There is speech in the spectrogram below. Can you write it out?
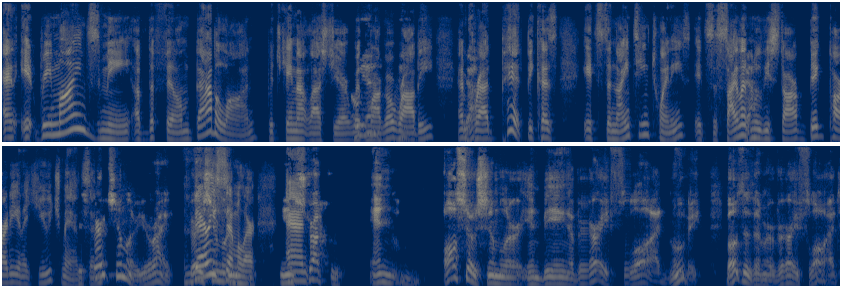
and it reminds me of the film Babylon, which came out last year oh, with yeah. Margot. Robbie and yeah. Brad Pitt, because it's the 1920s. It's a silent movie star, big party in a huge mansion. It's very similar. You're right. Very, very similar. similar. And, and also similar in being a very flawed movie. Both of them are very flawed.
